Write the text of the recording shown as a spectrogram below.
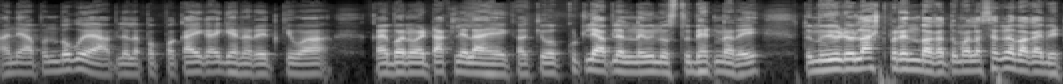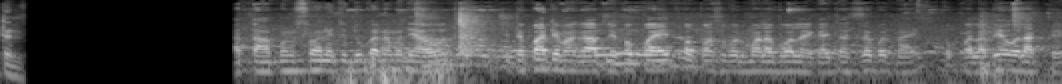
आणि आपण बघूया आपल्याला पप्पा काय काय घेणार आहेत किंवा काय बनवाय टाकलेलं आहे का किंवा कुठली आपल्याला नवीन वस्तू भेटणार आहे. तुम्ही व्हिडिओ लास्टपर्यंत बघा तुम्हाला सगळं बघा भेटेल. आता आपण सोन्याच्या दुकानामध्ये आहोत. तिथं पाठीमागं आपले पप्पा आहेत. पप्पासोबत मला बोलाय काय जास्त जमत नाही. पप्पाला भ्यावं लागतंय.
